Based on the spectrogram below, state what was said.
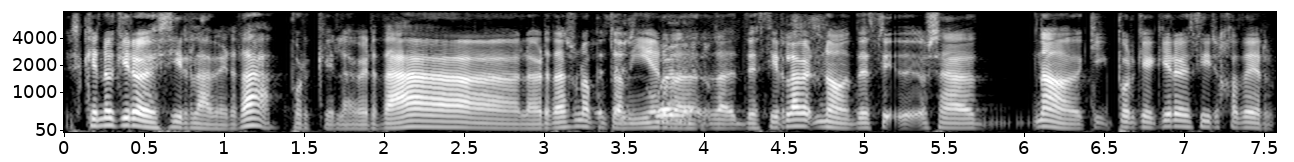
Es que no quiero decir la verdad, porque la verdad, la verdad es una puta Dices mierda. La- decir la no, deci- o sea, no, porque quiero decir, joder,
